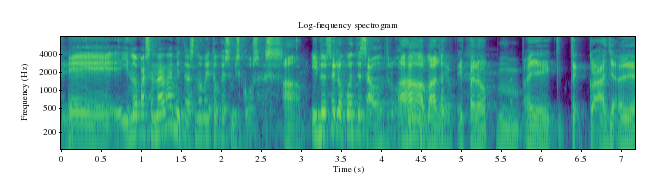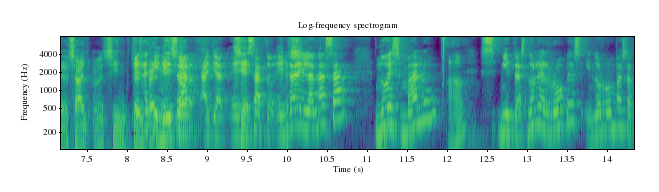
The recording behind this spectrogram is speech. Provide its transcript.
eh, y no pasa nada mientras no me toques mis cosas. Ah. Y no se lo cuentes a otro. Ah, vale. Pero, mm, eh, eh, o sea, sin es decir, permiso. Exacto. Entrar en la NASA no es malo mientras no le robes y no rompas la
